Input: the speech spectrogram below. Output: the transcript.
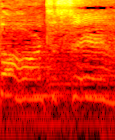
born to sin.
